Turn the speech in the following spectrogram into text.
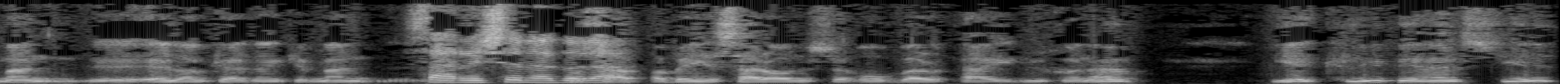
من اعلام کردن که من سررشته ندارم. مصوبه سرانس قوه رو تایید می‌کنم. یک کلیپی هست یه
